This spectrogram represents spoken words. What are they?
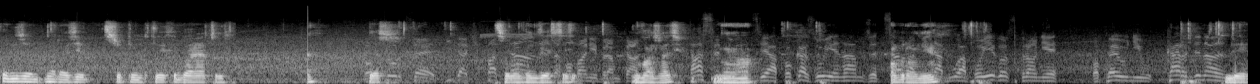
Także na razie 3 punkty chyba raczej też trzeba będzie jeszcze uważać na obronie. Popełnił kardynalny sobie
